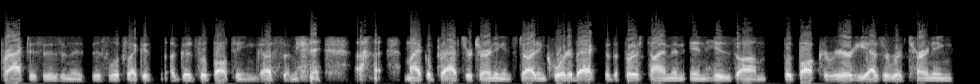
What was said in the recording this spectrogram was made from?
practices, and it, this looks like a, a good football team, Gus. I mean, uh, Michael Pratt's returning and starting quarterback for the first time in, in his um, football career. He has a returning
